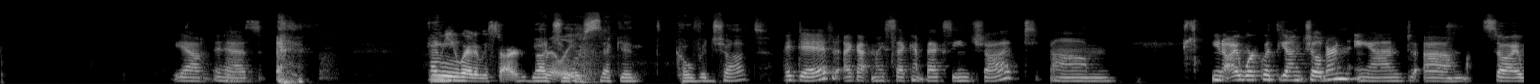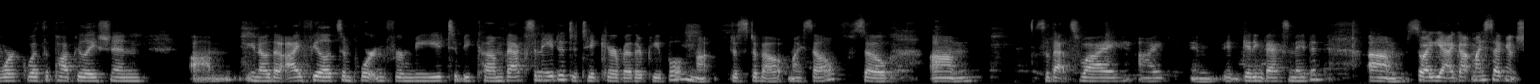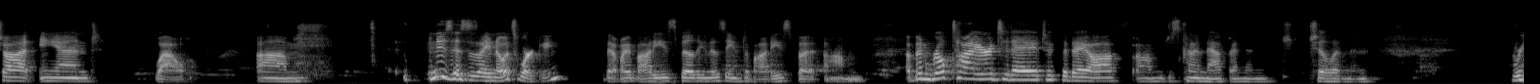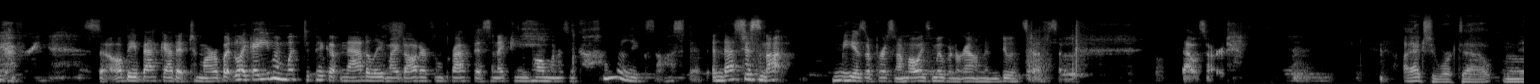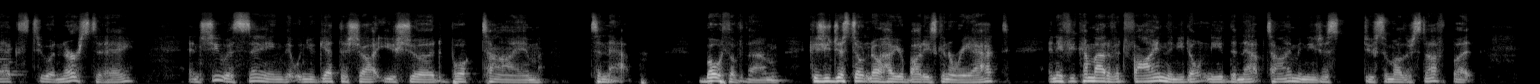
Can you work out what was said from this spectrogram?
Yeah, it has. I mean, where do we start? You got really? your second COVID shot? I did. I got my second vaccine shot. Um, you know, I work with young children, and um, so I work with the population um, you know that i feel it's important for me to become vaccinated to take care of other people not just about myself. So um, so that's why i am getting vaccinated. Um, so I, yeah i got my second shot and wow. Um, good news is, is i know it's working that my body is building those antibodies but um, i've been real tired today. I took the day off um, just kind of napping and ch- chilling and recovering. So I'll be back at it tomorrow. But like I even went to pick up Natalie, my daughter from practice, and I came home and I was like, oh, I'm really exhausted. And that's just not me as a person. I'm always moving around and doing stuff. So that was hard. I actually worked out next to a nurse today, and she was saying that when you get the shot, you should book time to nap, both of them, mm-hmm. because you just don't know how your body's going to react. And if you come out of it fine, then you don't need the nap time and you just do some other stuff, but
